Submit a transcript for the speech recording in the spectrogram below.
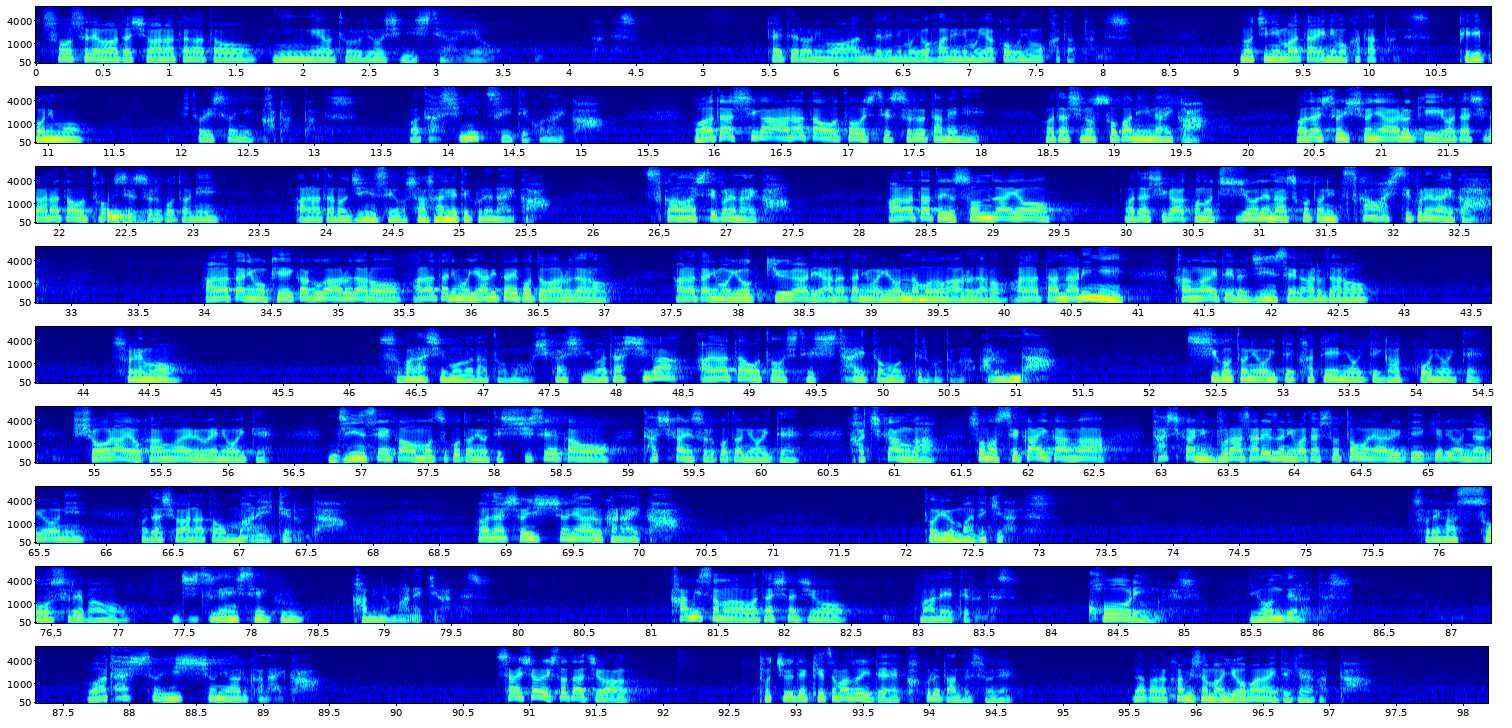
そうすれば私はあなた方を人間を取る漁師にしてあげよう。ペテロにもアンデレにもヨハネにもヤコブにも語ったんです。後にマタイにも語ったんです。ピリポにも一人一人に語ったんです。私についてこないか。私があなたを通してするために私のそばにいないか私と一緒に歩き私があなたを通してすることにあなたの人生を捧げてくれないか使わせてくれないかあなたという存在を私がこの地上で成すことに使わせてくれないかあなたにも計画があるだろう。あなたにもやりたいことはあるだろう。あなたにも欲求がありあなたにもいろんなものがあるだろう。あなたなりに考えている人生があるだろう。それも素晴らしいものだと思う。しかし私があなたを通してしたいと思っていることがあるんだ。仕事において家庭において学校において将来を考える上において人生観を持つことにおいて死生観を確かにすることにおいて価値観がその世界観が確かにぶらされずに私と共に歩いていけるようになるように私はあなたを招いてるんだ。私と一緒に歩かないか。という招きなんです。それがそうすればを実現していく神の招きなんです。神様は私たちを招いてるんです。コーリングですよ。呼んでるんです。私と一緒に歩かないか。最初の人たちは途中でけつまずいて隠れたんですよね。だから神様は呼ばないといけなかった。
